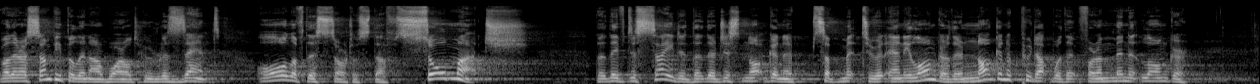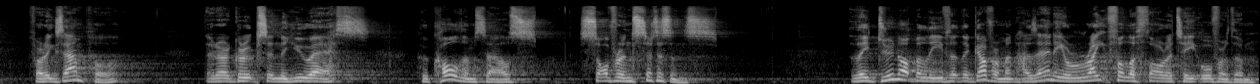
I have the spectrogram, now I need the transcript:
Well, there are some people in our world who resent all of this sort of stuff so much that they've decided that they're just not going to submit to it any longer. They're not going to put up with it for a minute longer. For example, there are groups in the US who call themselves sovereign citizens. They do not believe that the government has any rightful authority over them.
